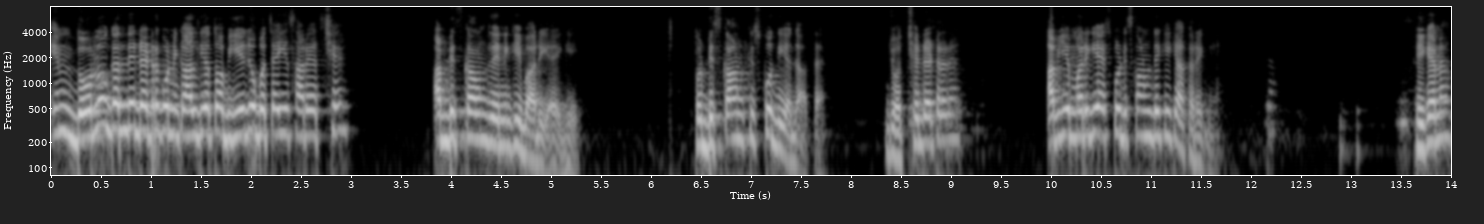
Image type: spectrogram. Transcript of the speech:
इन दोनों गंदे डेटर को निकाल दिया तो अब ये जो बचा ये सारे अच्छे अब डिस्काउंट देने की बारी आएगी। तो डिस्काउंट किसको दिया जाता है? जो अच्छे डेटर है। अब ये मर गया, इसको डिस्काउंट देके क्या करेंगे? ठीक है ना?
